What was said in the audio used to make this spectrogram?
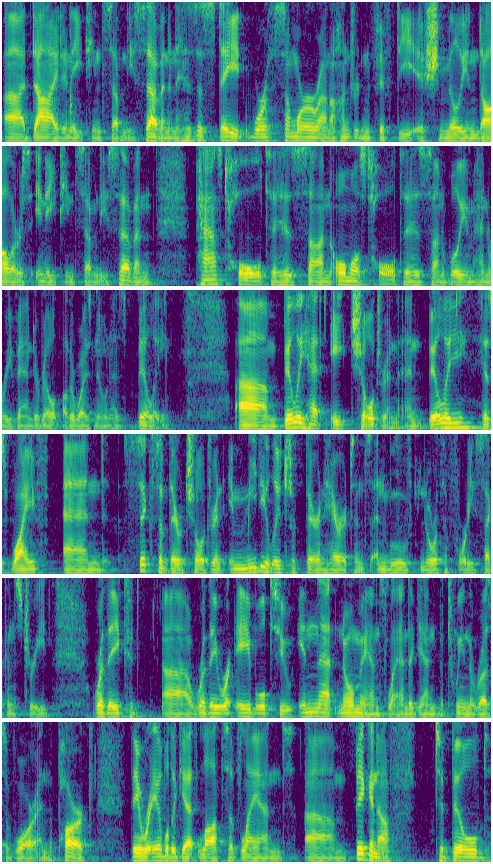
uh, died in 1877, and his estate, worth somewhere around 150-ish million dollars in 1877, passed whole to his son, almost whole to his son William Henry Vanderbilt, otherwise known as Billy. Um, Billy had eight children, and Billy, his wife, and six of their children immediately took their inheritance and moved north of 42nd Street, where they could, uh, where they were able to, in that no man's land again between the reservoir and the park, they were able to get lots of land um, big enough to build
